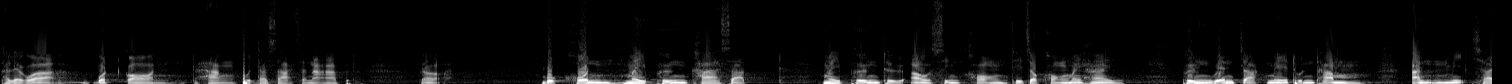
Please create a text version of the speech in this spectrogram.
เขาเรียกว่าบทกรทางพุทธศาสนาก็บุคคลไม่พึงฆ่าสัตว์ ไม่พึงถือเอาสิ่งของที่เจ้าของไม่ให้ พึงเว้นจากเมถุนธรรม อันมิใช่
